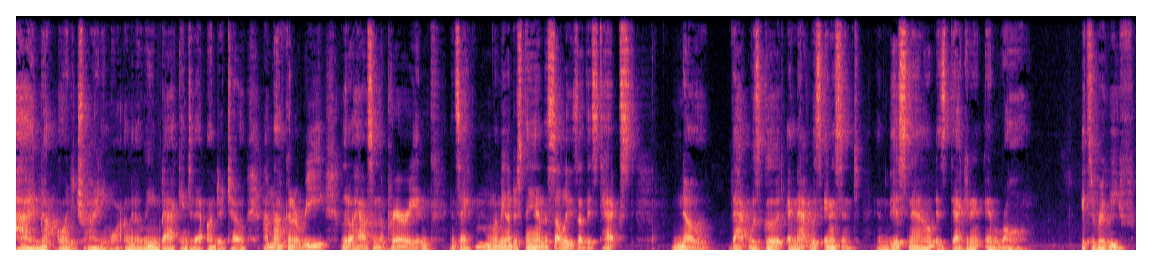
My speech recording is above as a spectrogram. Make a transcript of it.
I'm not going to try anymore. I'm going to lean back into that undertow. I'm not going to read Little House on the Prairie and, and say, hmm, let me understand the subtleties of this text. No, that was good and that was innocent. And this now is decadent and wrong. It's a relief.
